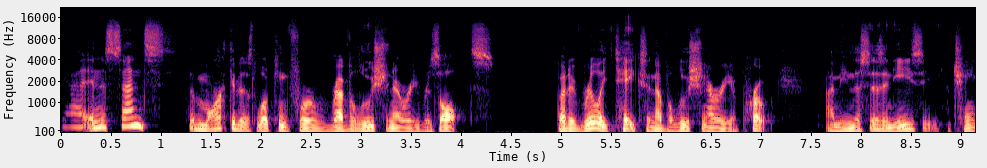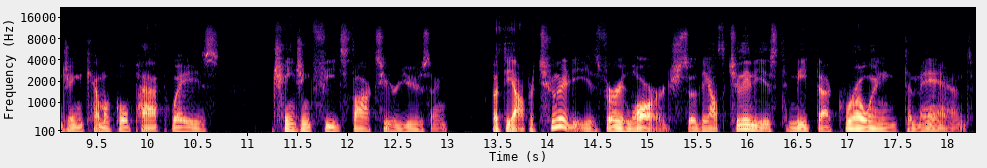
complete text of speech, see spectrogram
Yeah, in a sense, the market is looking for revolutionary results, but it really takes an evolutionary approach. I mean, this isn't easy, changing chemical pathways, changing feedstocks you're using. But the opportunity is very large. So the opportunity is to meet that growing demand,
